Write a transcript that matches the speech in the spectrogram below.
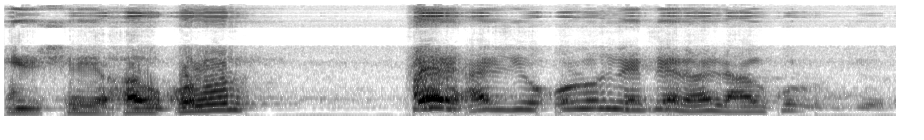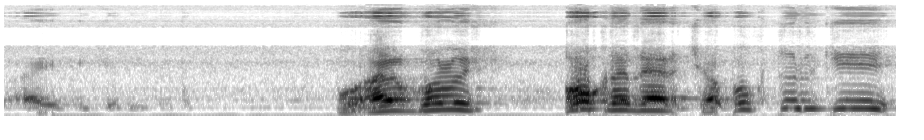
Bir şey halk olur, derhal yok olur ve derhal halk olur. Bu halk oluş o kadar çabuktur ki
